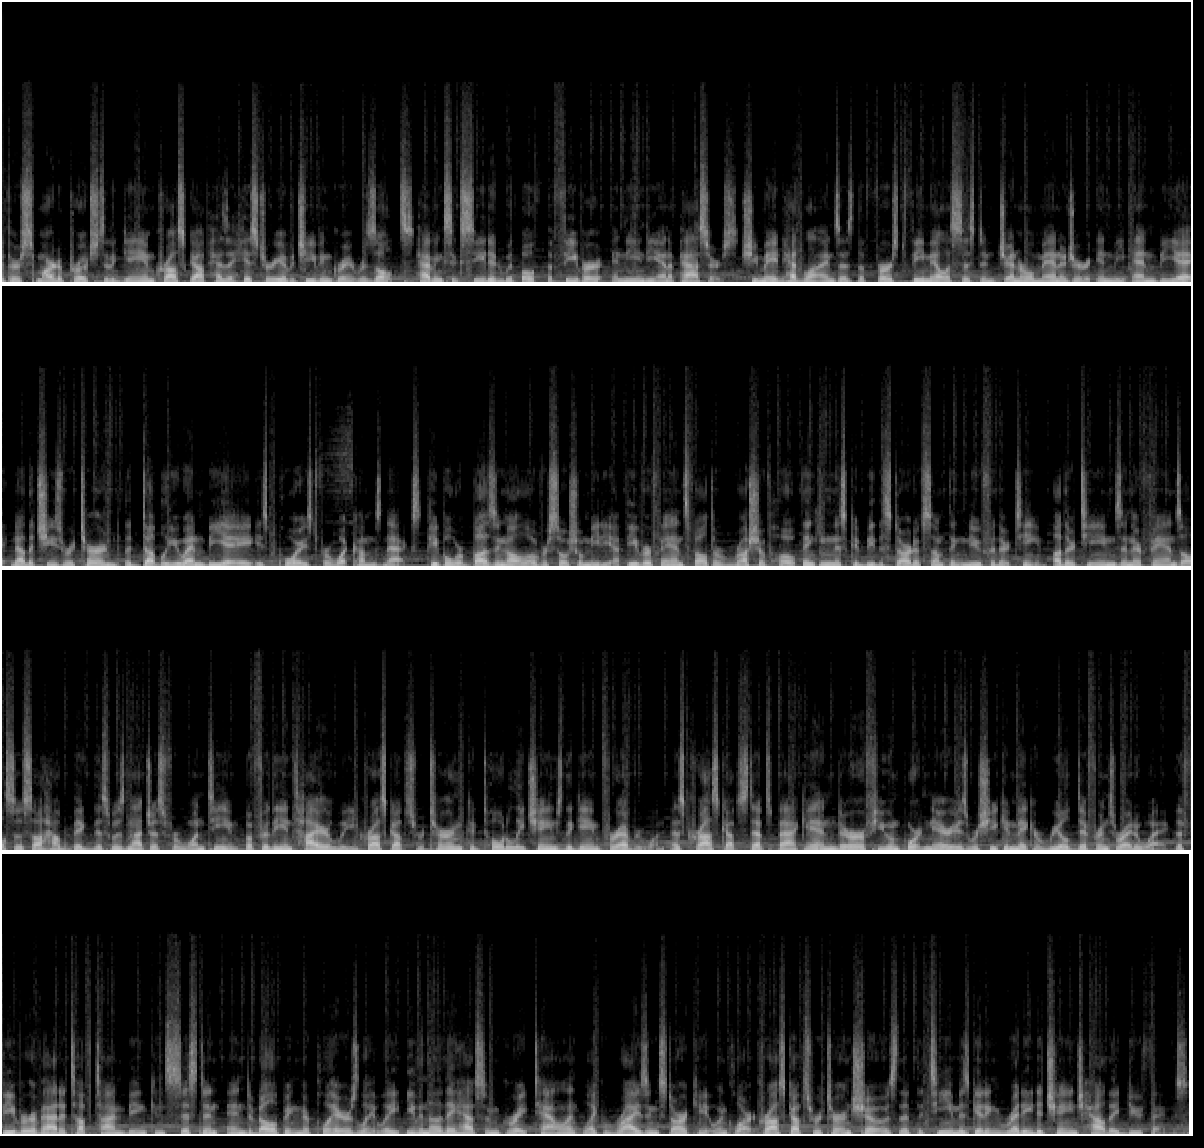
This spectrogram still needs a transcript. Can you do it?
With her smart approach to the game, Krauskopf has a history of achieving great results, having succeeded with both the Fever and the Indiana Pacers. She made headlines as the first female assistant general manager in the NBA. Now that she's returned, the WNBA is poised for what comes next. People were buzzing all over social media. Fever fans felt a rush of hope, thinking this could be the start of something new for their team. Other teams and their fans also saw how big this was not just for one team, but for the entire league. Krauskopf's return could totally change the game for everyone. As Krauskopf steps back in, there are a few important areas where she can make a real difference right away. The Fever have had a tough time being consistent and developing their players lately, even though they have some great talent like rising star Caitlin Clark. Krauskopf's return shows that the team is getting ready to change how they do things.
